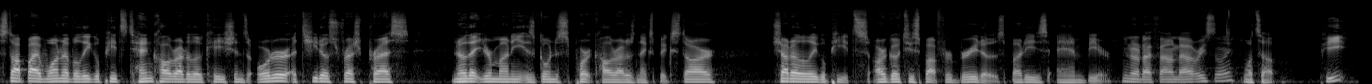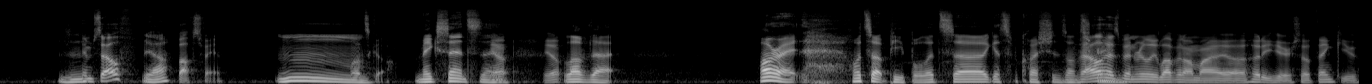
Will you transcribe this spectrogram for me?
Stop by one of Illegal Pete's 10 Colorado locations, order a Tito's Fresh Press. Know that your money is going to support Colorado's next big star. Shout out Illegal Pete's, our go to spot for burritos, buddies, and beer. You know what I found out recently? What's up? Pete himself, Yeah? Buffs fan. Mmm. Let's go. Makes sense then. Yep. Yep. Love that. All right. What's up, people? Let's uh, get some questions on Val screen. has been really loving on my uh, hoodie here, so thank you.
